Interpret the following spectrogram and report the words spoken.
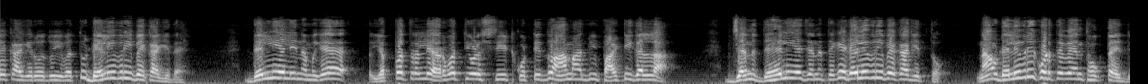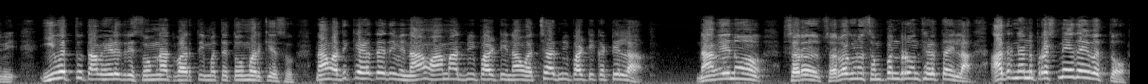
ಬೇಕಾಗಿರೋದು ಇವತ್ತು ಡೆಲಿವರಿ ಬೇಕಾಗಿದೆ. ಡೆಲ್ಲಿಯಲ್ಲಿ ನಮಗೆ ಎಪ್ಪತ್ತರಲ್ಲಿ ಅರವತ್ತೇಳು ಸೀಟ್ ಕೊಟ್ಟಿದ್ದು ಆಮ್ ಆದ್ಮಿ ಪಾರ್ಟಿಗಲ್ಲ. ಜನ, ದೆಹಲಿಯ ಜನತೆಗೆ ಡೆಲಿವರಿ ಬೇಕಾಗಿತ್ತು. ನಾವು ಡೆಲಿವರಿ ಕೊಡ್ತೇವೆ ಅಂತ ಹೋಗ್ತಾ ಇದ್ವಿ. ಇವತ್ತು ತಾವು ಹೇಳಿದ್ರಿ, ಸೋಮನಾಥ್ ಭಾರತಿ ಮತ್ತೆ ತೋಮರ್ ಕೇಸು. ನಾವು ಅದಕ್ಕೆ ಹೇಳ್ತಾ ಇದ್ದೀವಿ, ನಾವು ಆಮ್ ಆದ್ಮಿ ಪಾರ್ಟಿ, ನಾವು ಅಚ್ಚ ಆದ್ಮಿ ಪಾರ್ಟಿ ಕಟ್ಟಿಲ್ಲ. ನಾವೇನು ಸರ್, ಸರ್ವಗುಣ ಸಂಪನ್ನರು ಅಂತ ಹೇಳ್ತಾ ಇಲ್ಲ. ಆದ್ರೆ ನನ್ನ ಪ್ರಶ್ನೆ ಇದೆ ಇವತ್ತು.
